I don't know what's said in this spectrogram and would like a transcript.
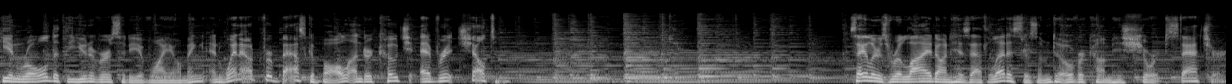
he enrolled at the University of Wyoming and went out for basketball under coach Everett Shelton. Sailors relied on his athleticism to overcome his short stature.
